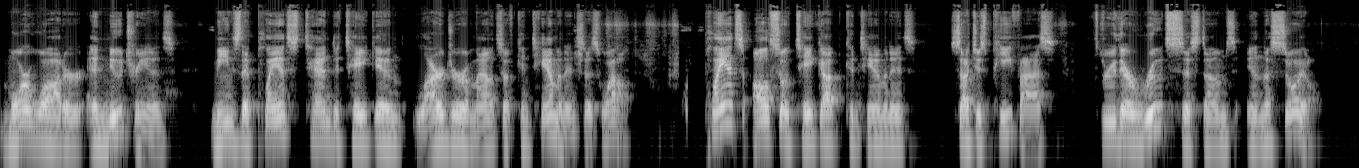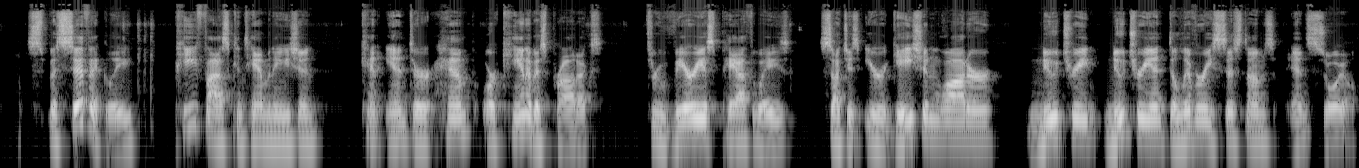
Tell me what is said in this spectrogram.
more water and nutrients means that plants tend to take in larger amounts of contaminants as well. Plants also take up contaminants such as PFAS through their root systems in the soil. Specifically, PFAS contamination can enter hemp or cannabis products through various pathways such as irrigation water, nutrient, nutrient delivery systems, and soil.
